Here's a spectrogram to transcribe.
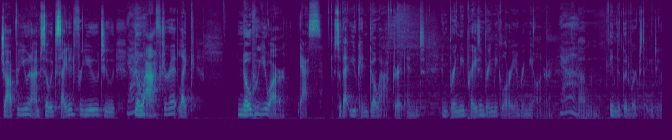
job for you, and I'm so excited for you to go after it. Like know who you are, Yes. so that you can go after it and and bring me praise and bring me glory and bring me honor Yeah. um, in the good works that you do.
